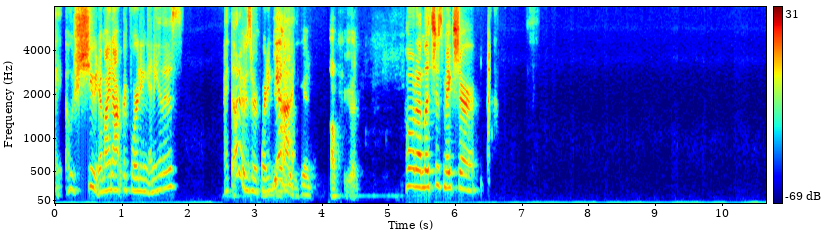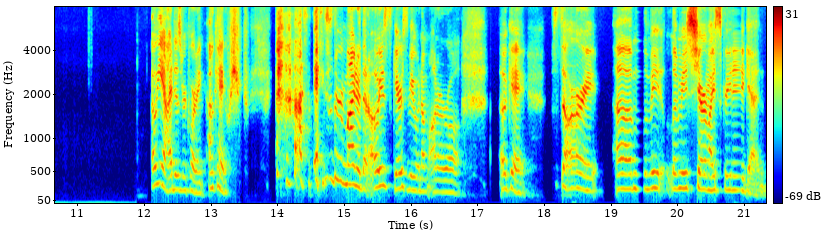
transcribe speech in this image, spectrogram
I, oh, shoot. Am I not recording any of this? I thought I was recording. Yeah. yeah. Okay, good. Hold on. Let's just make sure. Oh, yeah, it is recording. Okay. Thanks for the reminder. That always scares me when I'm on a roll. Okay. Sorry. Um, let me let me share my screen again.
